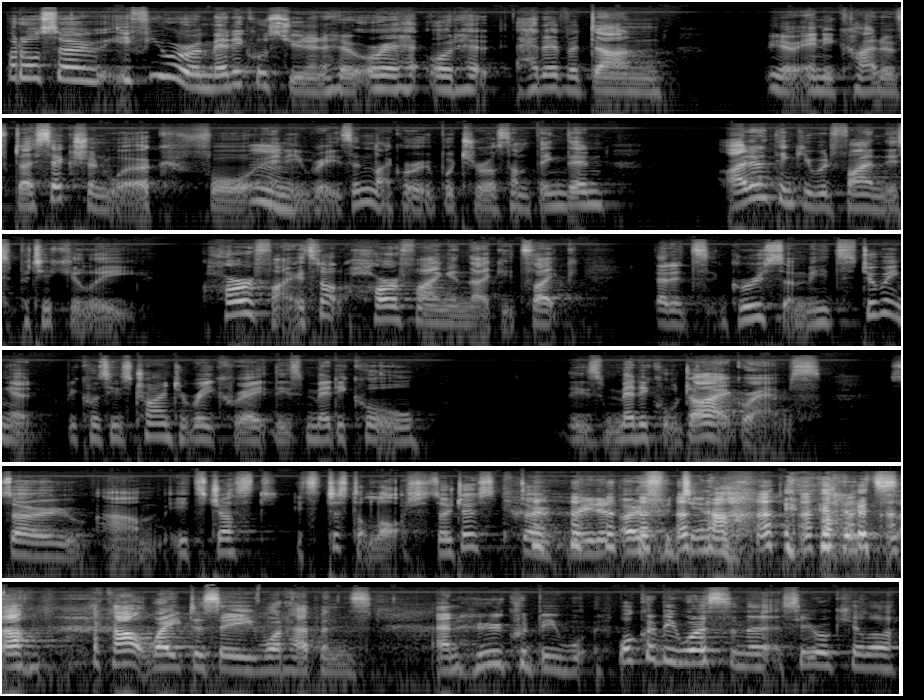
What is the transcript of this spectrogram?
but also if you were a medical student or, or had, had ever done, you know, any kind of dissection work for any reason, like or a butcher or something, then I don't think you would find this particularly horrifying. It's not horrifying in that it's like that it's gruesome. He's doing it because he's trying to recreate these medical these medical diagrams. So um, it's just it's just a lot. So just don't read it over dinner. Um, I can't wait to see what happens and who could be what could be worse than a serial killer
